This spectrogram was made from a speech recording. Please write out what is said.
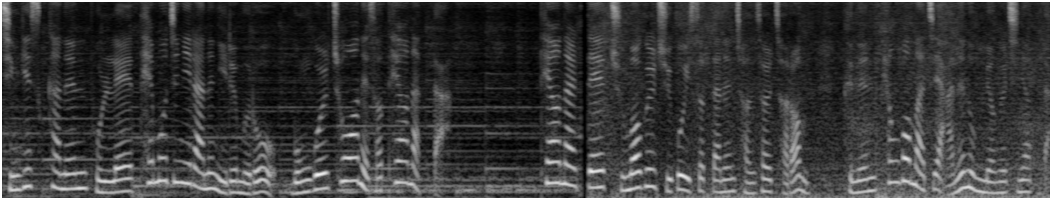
징기스칸은 본래 태무진이라는 이름으로 몽골 초원에서 태어났다. 태어날 때 주먹을 쥐고 있었다는 전설처럼 그는 평범하지 않은 운명을 지녔다.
